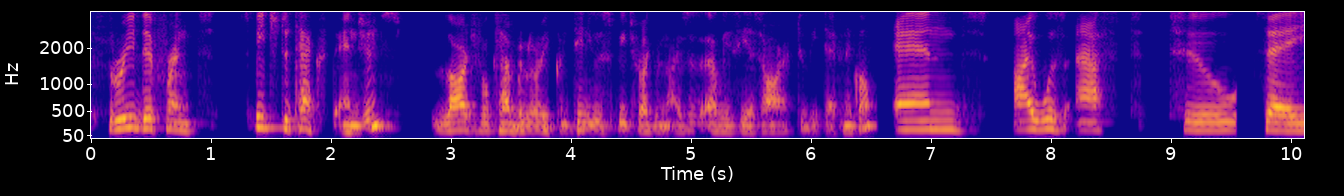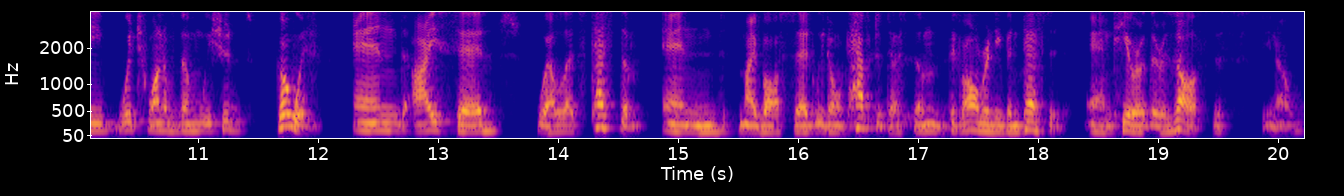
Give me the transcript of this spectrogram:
three different speech to text engines, large vocabulary continuous speech recognizers, LVCSR to be technical. And I was asked to say which one of them we should go with. And I said, well, let's test them. And my boss said, we don't have to test them. They've already been tested. And here are the results. This, you know,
